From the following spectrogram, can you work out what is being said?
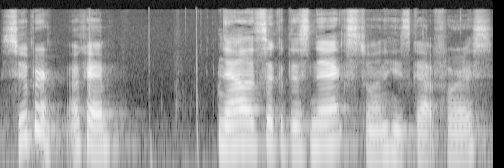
Super. Okay. Now let's look at this next one he's got for us.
